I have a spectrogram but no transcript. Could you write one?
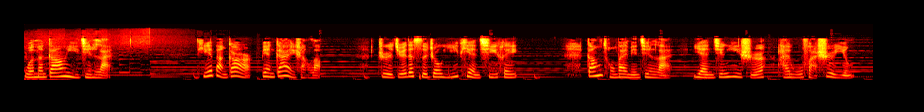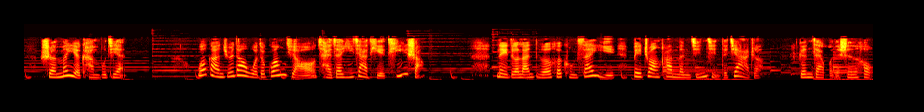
我们刚一进来。铁板盖儿便盖上了，只觉得四周一片漆黑。刚从外面进来，眼睛一时还无法适应，什么也看不见。我感觉到我的光脚踩在一架铁梯上，内德兰德和孔塞伊被壮汉们紧紧地架着，跟在我的身后。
